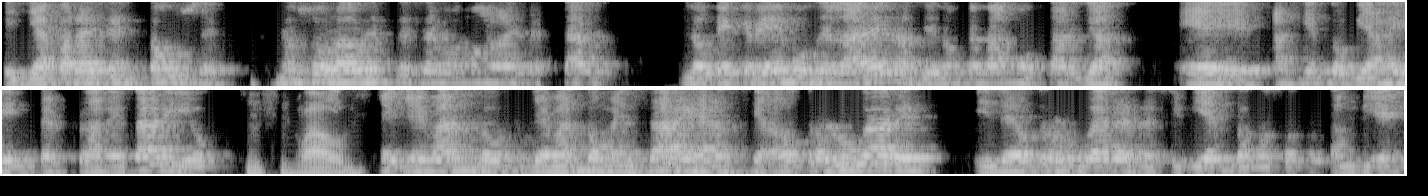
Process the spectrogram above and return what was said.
Y ya para ese entonces, no solamente se vamos a manifestar lo que creemos de la era, sino que vamos a estar ya eh, haciendo viajes interplanetarios, Wow. eh, llevando, llevando mensajes hacia otros lugares y de otros lugares recibiendo nosotros también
